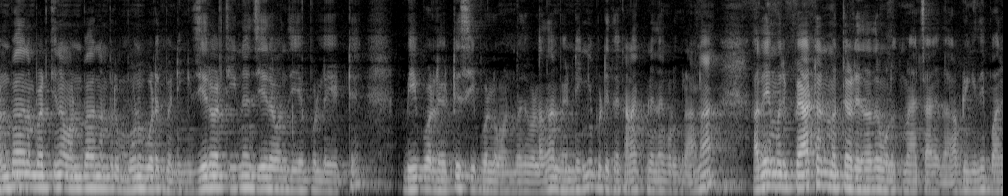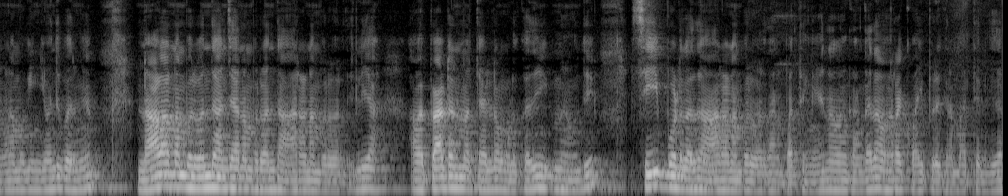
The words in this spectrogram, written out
ஒன்பது நம்பர் எடுத்திங்கன்னா ஒன்பது நம்பர் மூணு போர்டு பெண்டிங் ஜீரோ எடுத்திங்கன்னா ஜீரோ வந்து ஏ புள்ளி எட்டு. பி போல் எட்டு சி போல் ஒன்பது இவ்வளோ தான் பெண்டிங் இப்படி இதை கனெக்ட் பண்ணி தான் கொடுக்குறோம் ஆனால் அதே மாதிரி பேட்டர்ன் மெத்தட் ஏதாவது உங்களுக்கு மேட்ச் ஆகுதா அப்படிங்கிறதே பாருங்கள் நமக்கு இங்கே வந்து பாருங்கள் நாலாம் நம்பர் வந்து அஞ்சாம் நம்பர் வந்து ஆறாம் நம்பர் வருது இல்லையா? அவள் பேட்டர்ன் மெத்தடில் உங்களுக்கு அது இன்னும் வந்து சி போர்டில் தான் ஆறாம் நம்பர் வருதான்னு பார்த்துங்க ஏன்னா நமக்கு அங்கே தான் வரக்கு வாய்ப்பு இருக்கிற மாதிரி தெரிஞ்சது.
